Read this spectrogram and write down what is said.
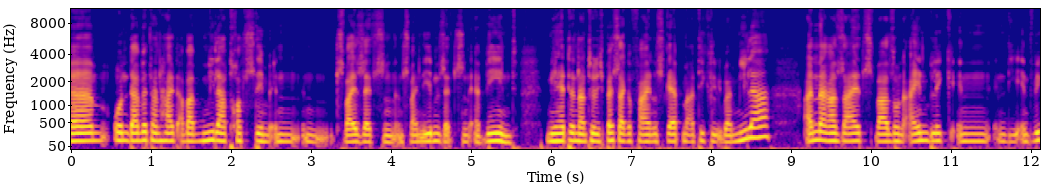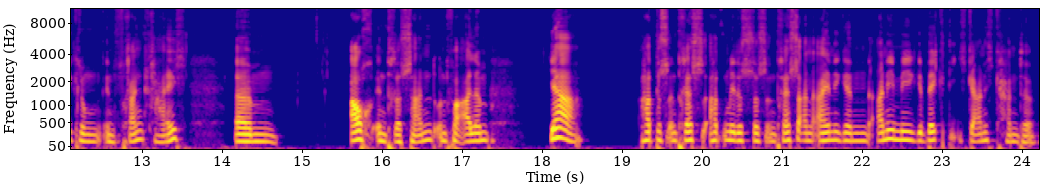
Ähm, und da wird dann halt aber Mila trotzdem in, in, zwei Sätzen, in zwei Nebensätzen erwähnt. Mir hätte natürlich besser gefallen, es gäbe einen Artikel über Mila. Andererseits war so ein Einblick in, in die Entwicklung in Frankreich ähm, auch interessant und vor allem, ja, hat, das Interesse, hat mir das, das Interesse an einigen Anime geweckt, die ich gar nicht kannte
